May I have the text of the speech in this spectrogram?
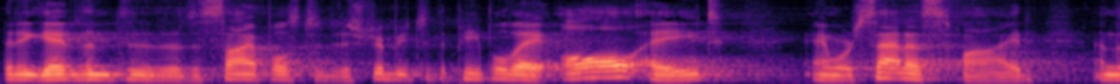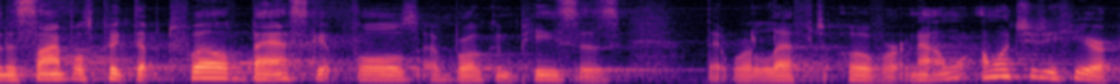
Then he gave them to the disciples to distribute to the people. They all ate and were satisfied, and the disciples picked up 12 basketfuls of broken pieces that were left over. Now, I want you to hear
